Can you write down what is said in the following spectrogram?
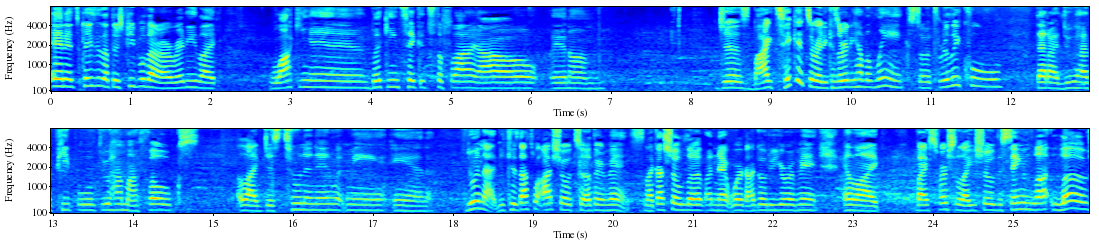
and it's crazy that there's people that are already like locking in, booking tickets to fly out, and um just buy tickets already because I already have a link. So it's really cool that I do have people, do have my folks like just tuning in with me and doing that because that's what I show to other events. Like I show love, I network, I go to your event and like vice versa. Like you show the same lo- love,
